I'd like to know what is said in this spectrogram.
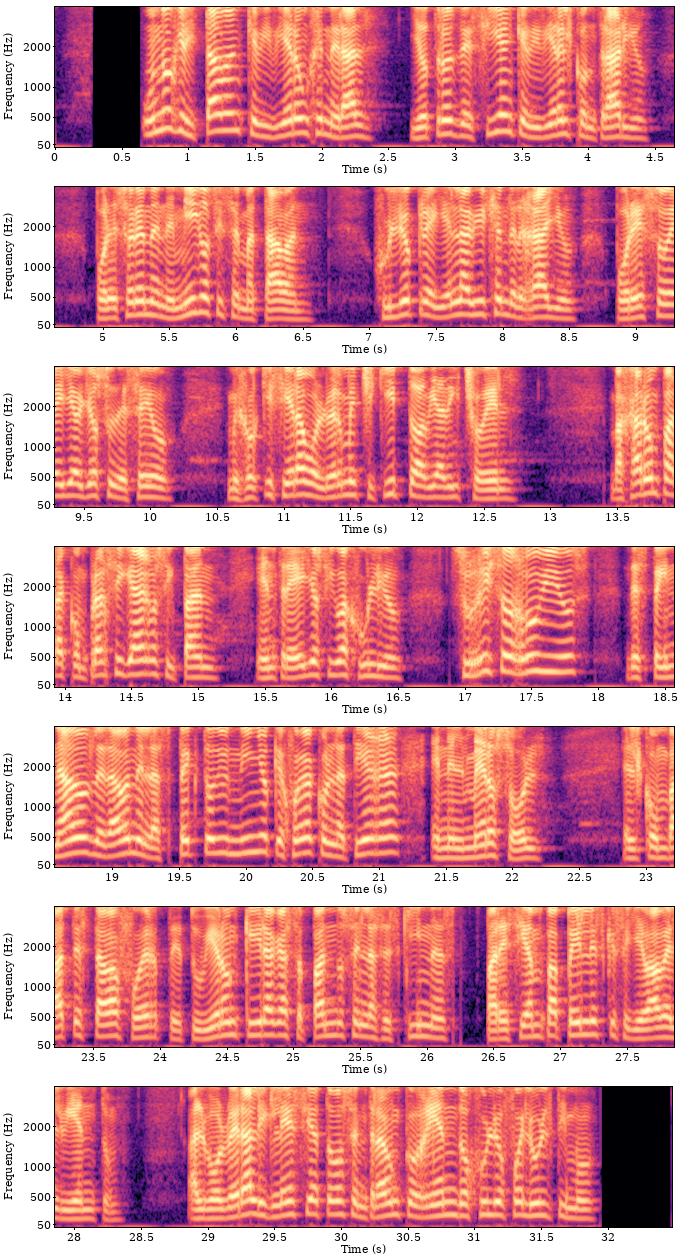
Unos gritaban que viviera un general y otros decían que viviera el contrario. Por eso eran enemigos y se mataban. Julio creía en la Virgen del Rayo, por eso ella oyó su deseo, Mejor quisiera volverme chiquito, había dicho él. Bajaron para comprar cigarros y pan. Entre ellos iba Julio. Sus rizos rubios, despeinados, le daban el aspecto de un niño que juega con la tierra en el mero sol. El combate estaba fuerte, tuvieron que ir agazapándose en las esquinas, parecían papeles que se llevaba el viento. Al volver a la iglesia todos entraron corriendo, Julio fue el último.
